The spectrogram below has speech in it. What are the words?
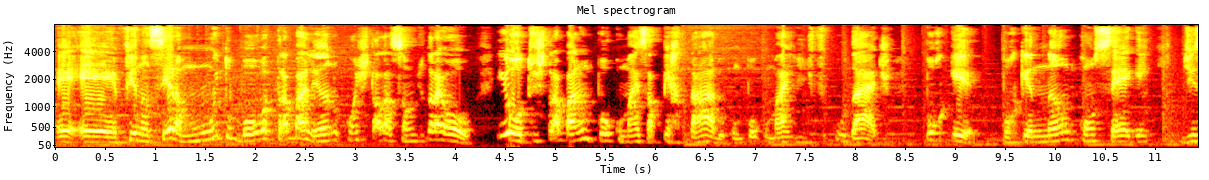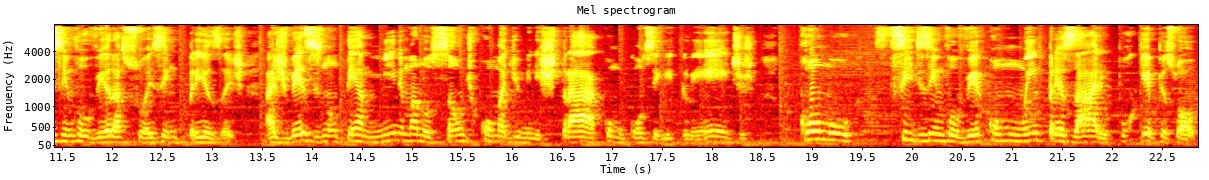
é, é, financeira muito boa trabalhando com instalação de drywall. E outros trabalham um pouco mais apertado, com um pouco mais de dificuldade. Por quê? Porque não conseguem desenvolver as suas empresas. Às vezes não tem a mínima noção de como administrar, como conseguir clientes, como se desenvolver como um empresário. Porque, pessoal,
